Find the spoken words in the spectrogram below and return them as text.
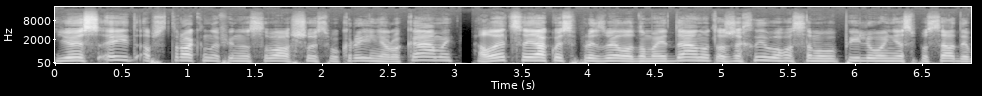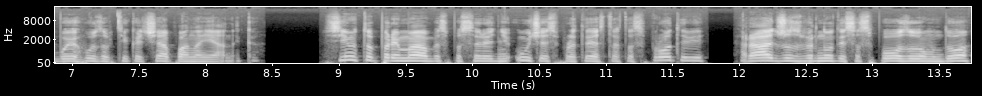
USAID абстрактно фінансував щось в Україні роками, але це якось призвело до Майдану та жахливого самовипілювання з посади боягуза втікача пана Яника. Всім, хто приймав безпосередню участь в протестах та спротиві, раджу звернутися з позовом до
